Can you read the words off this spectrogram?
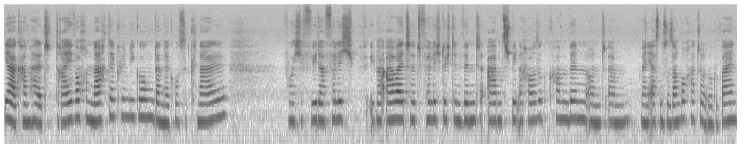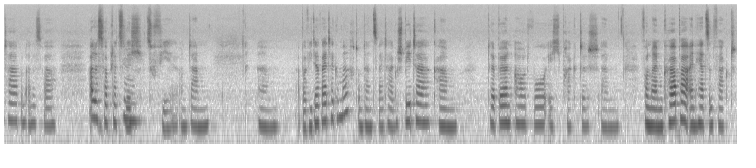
ja, kam halt drei Wochen nach der Kündigung dann der große Knall, wo ich wieder völlig überarbeitet, völlig durch den Wind abends spät nach Hause gekommen bin und ähm, meinen ersten Zusammenbruch hatte und nur geweint habe und alles war, alles war plötzlich zu viel. Und dann ähm, aber wieder weitergemacht und dann zwei Tage später kam der Burnout, wo ich praktisch ähm, von meinem Körper einen Herzinfarkt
